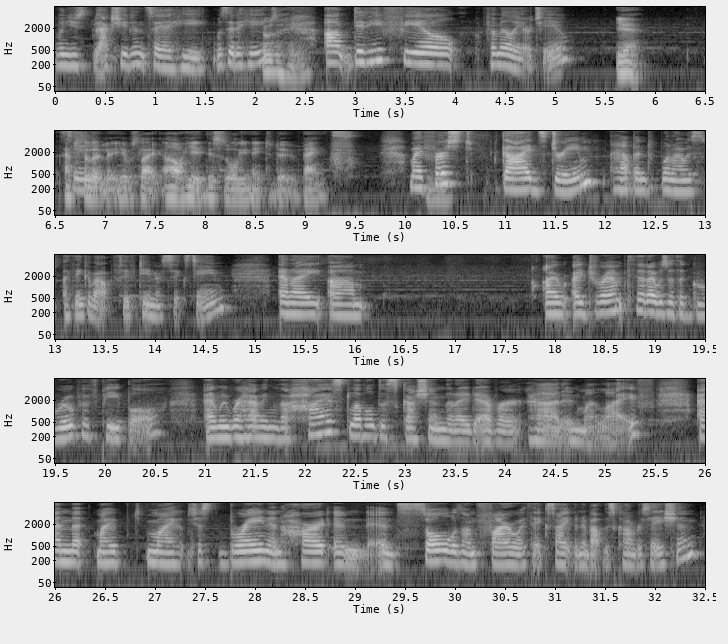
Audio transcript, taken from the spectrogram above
when you actually you didn't say a he? Was it a he? It was a he. um, did he feel familiar to you? Yeah, See, absolutely. He was like, "Oh, here, this is all you need to do." Bang. My first guide's dream happened when I was, I think, about 15 or 16. And I, um, I, I dreamt that I was with a group of people and we were having the highest level discussion that I'd ever had in my life. And that my, my just brain and heart and, and soul was on fire with excitement about this conversation.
